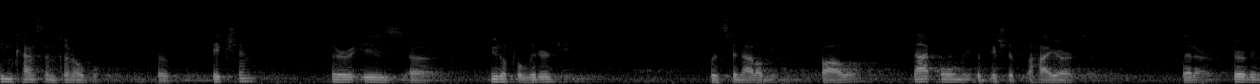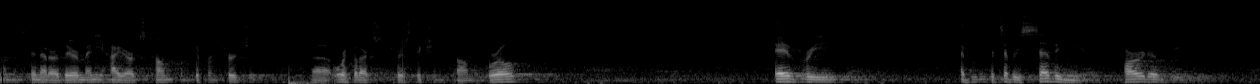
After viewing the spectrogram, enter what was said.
in Constantinople for the feast of the Indiction. There is a beautiful liturgy uh, with synodal meetings that follow. Not only the bishops, the hierarchs that are serving on the synod are there. Many hierarchs come from different churches, Uh, Orthodox jurisdictions around the world. Um, every uh, I believe it's every seven years, part of the uh,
